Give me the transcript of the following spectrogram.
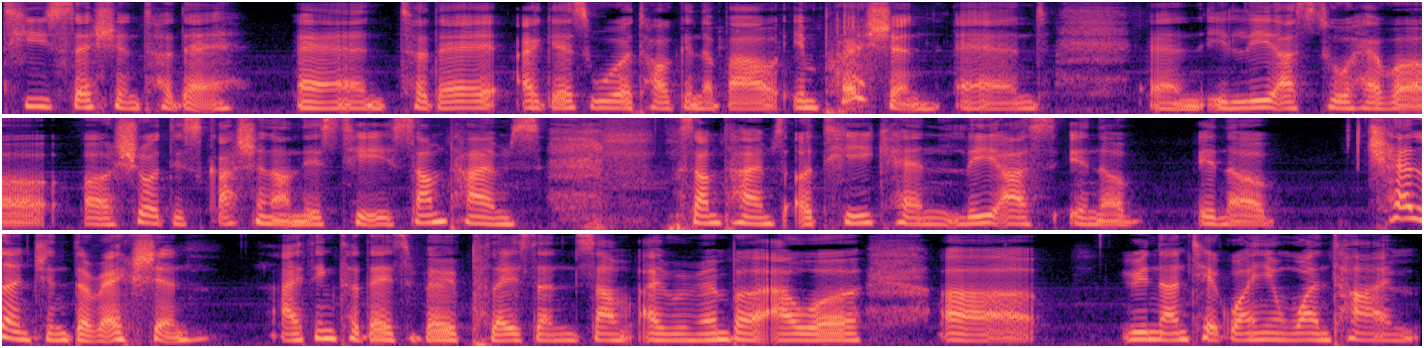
tea session today. And today, I guess we were talking about impression and, and it lead us to have a, a short discussion on this tea. Sometimes, sometimes a tea can lead us in a, in a challenging direction. I think today is very pleasant. Some I remember our uh, Yunnan Tie Guan Yin one time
